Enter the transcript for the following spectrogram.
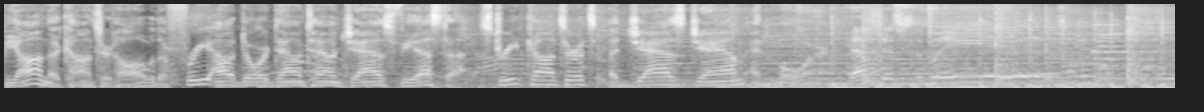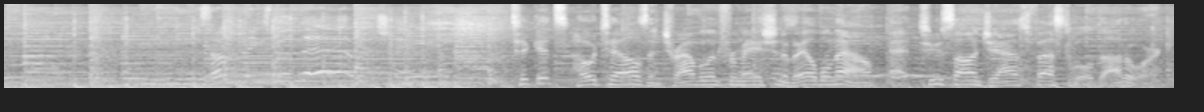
beyond the concert hall with a free outdoor downtown jazz fiesta, street concerts, a jazz jam, and more. That's just the way it is. Tickets, hotels, and travel information available now at TucsonJazzFestival.org.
